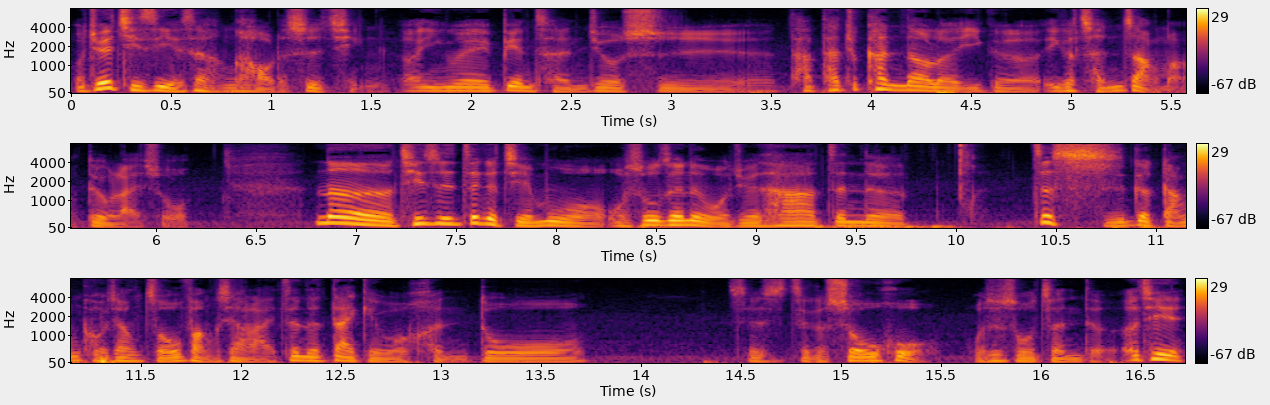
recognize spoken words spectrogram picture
我觉得其实也是很好的事情，呃，因为变成就是他，他就看到了一个一个成长嘛。对我来说，那其实这个节目，我说真的，我觉得他真的这十个港口这样走访下来，真的带给我很多，这是这个收获。我是说真的，而且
